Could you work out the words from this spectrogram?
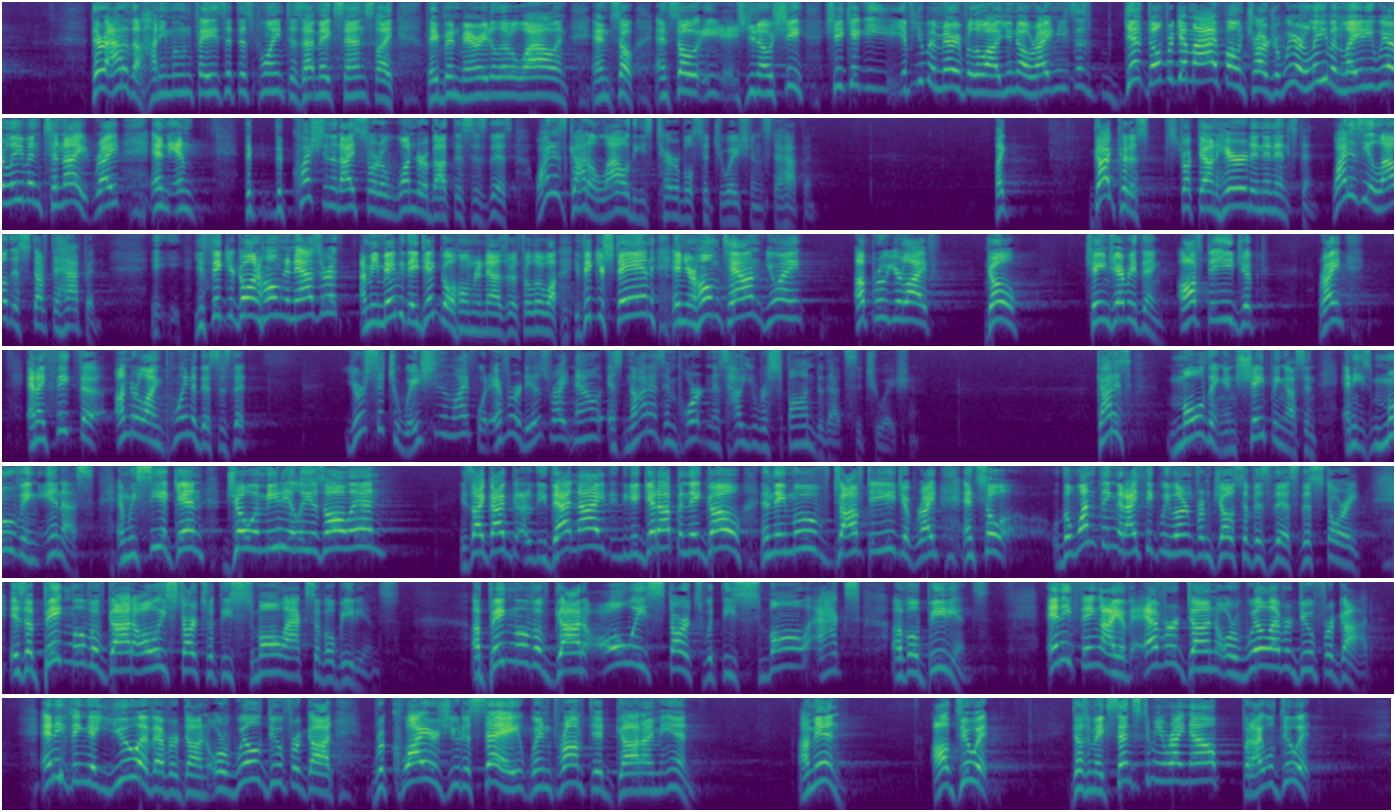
They're out of the honeymoon phase at this point. Does that make sense? Like they've been married a little while, and and so and so you know she she if you've been married for a little while, you know, right? And he says, "Get don't forget my iPhone charger. We are leaving, lady. We are leaving tonight, right?" And and the, the question that I sort of wonder about this is this why does God allow these terrible situations to happen? Like, God could have struck down Herod in an instant. Why does he allow this stuff to happen? You think you're going home to Nazareth? I mean, maybe they did go home to Nazareth for a little while. You think you're staying in your hometown? You ain't. Uproot your life. Go. Change everything. Off to Egypt, right? And I think the underlying point of this is that your situation in life, whatever it is right now, is not as important as how you respond to that situation. God is molding and shaping us and, and he's moving in us. And we see again, Joe immediately is all in. He's like, I, that night, they get up and they go and they move off to Egypt, right? And so, the one thing that I think we learn from Joseph is this this story is a big move of God always starts with these small acts of obedience. A big move of God always starts with these small acts of obedience. Anything I have ever done or will ever do for God, anything that you have ever done or will do for God, requires you to say, when prompted, God, I'm in. I'm in. I'll do it. Doesn't make sense to me right now, but I will do it.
